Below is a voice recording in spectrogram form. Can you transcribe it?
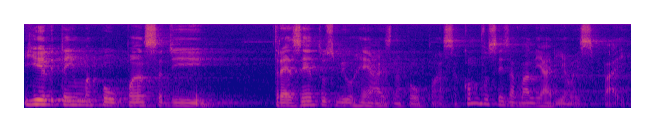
e ele tem uma poupança de 300 mil reais na poupança? Como vocês avaliariam esse pai?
